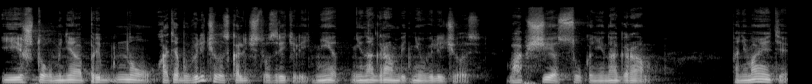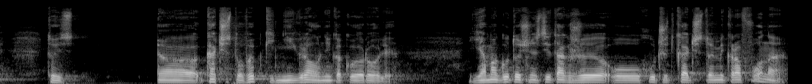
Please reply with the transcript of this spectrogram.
И что, у меня ну, хотя бы увеличилось количество зрителей? Нет, ни на грамм ведь не увеличилось. Вообще, сука, ни на грамм. Понимаете? То есть качество вебки не играло никакой роли. Я могу точности также ухудшить качество микрофона.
